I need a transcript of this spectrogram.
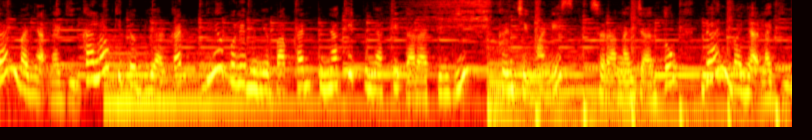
dan banyak lagi. Kalau kita biarkan, dia boleh menyebabkan penyakit-penyakit darah tinggi, kencing manis, serangan jantung dan banyak lagi.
